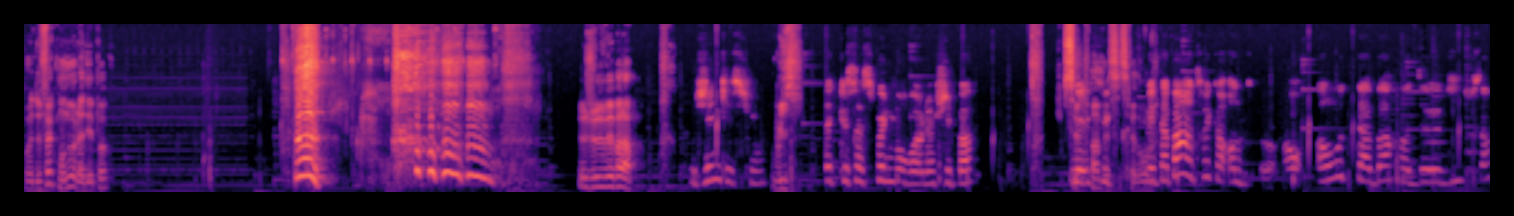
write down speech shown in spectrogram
What the fuck, mon eau, elle a des pop. Ah Je vais pas là. J'ai une question. Oui. Peut-être que ça spoil mon rôle, je sais pas. Je sais Mais pas, mais c'est- ce serait drôle. Mais t'as pas un truc en, en, en haut de ta barre de vie, tout ça?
